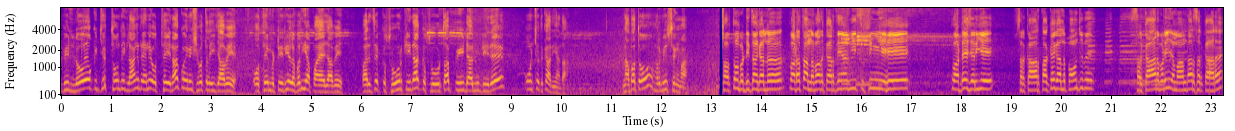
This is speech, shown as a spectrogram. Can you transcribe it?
ਵੀ ਲੋਕ ਜਿੱਥੋਂ ਦੀ ਲੰਘਦੇ ਨੇ, ਉੱਥੇ ਨਾ ਕੋਈ ਰਿਸ਼ਵਤ ਲਈ ਜਾਵੇ, ਉੱਥੇ ਮਟੀਰੀਅਲ ਵਧੀਆ ਪਾਇਆ ਜਾਵੇ। ਪਰ ਇਸੇ ਕਸੂਰ ਕਿਹਦਾ? ਕਸੂਰ ਤਾਂ ਡੀ ਦੇ ਉੱਚ ਅਧਿਕਾਰੀਆਂ ਦਾ। ਨਾਭਾ ਤੋਂ ਹਰਮੀਤ ਸਿੰਘ ਮਾਨ। ਸਭ ਤੋਂ ਵੱਡੀ ਤਾਂ ਗੱਲ, ਤੁਹਾਡਾ ਧੰਨਵਾਦ ਕਰਦੇ ਹਾਂ ਵੀ ਤੁਸੀਂ ਇਹ ਤੁਹਾਡੇ ਜਰੀਏ ਸਰਕਾਰ ਤੱਕ ਇਹ ਗੱਲ ਪਹੁੰਚ ਜਵੇ। ਸਰਕਾਰ ਬੜੀ ਇਮਾਨਦਾਰ ਸਰਕਾਰ ਹੈ।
